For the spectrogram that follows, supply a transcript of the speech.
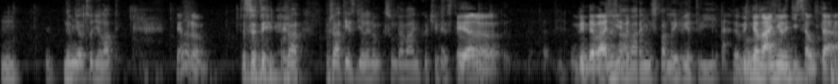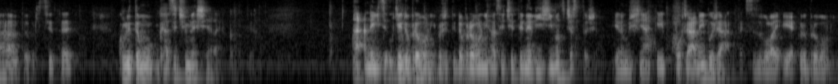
Hmm. Neměl co dělat. Jo, no. To jsou ty... Pořád, pořád jezdil jenom k sundávání koček ze strany. Jo, no. Vyndavání... Vyndavání spadlých větví. Vyndavání lidí z auta. To prostě to je... Kvůli tomu k hasičům nešel. Jako. A nejvíce u těch dobrovolných, protože ty dobrovolní hasiči ty nevíží moc často, že? Jenom když je nějaký pořádný požár, tak se zvolají i jako dobrovolní.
